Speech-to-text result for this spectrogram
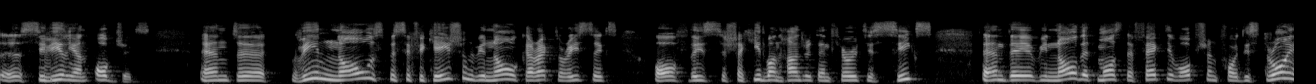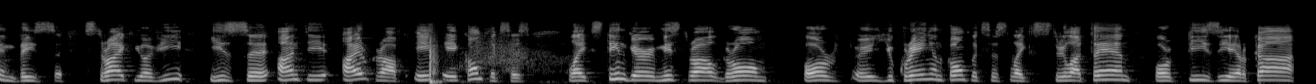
uh, civilian objects, and uh, we know specification, we know characteristics of this Shahed 136, and uh, we know that most effective option for destroying this uh, strike UAV is uh, anti-aircraft AA complexes like Stinger, Mistral, Grom, or uh, Ukrainian complexes like Strela 10 or PZRK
